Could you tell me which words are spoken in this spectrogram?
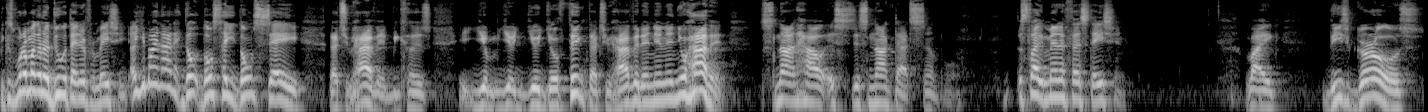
because what am I gonna do with that information? You might not. Don't don't say don't say that you have it because you you, you you'll think that you have it and then you'll have it. It's not how. It's just not that simple. It's like manifestation. Like these girls,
